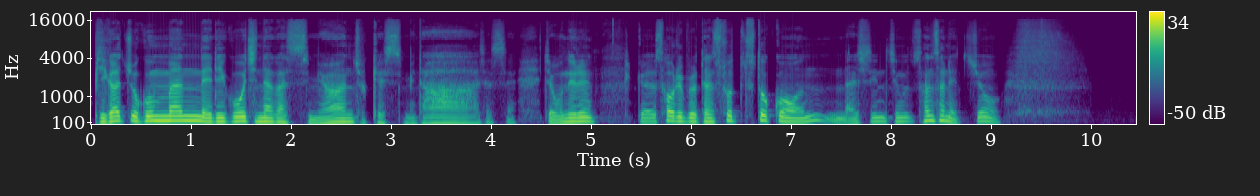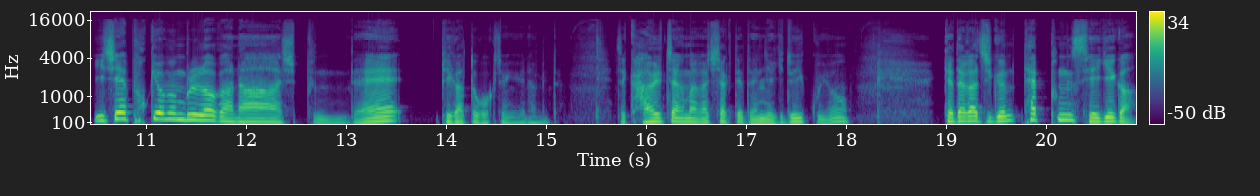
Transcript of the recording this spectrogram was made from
비가 조금만 내리고 지나갔으면 좋겠습니다. 하셨어요. 자, 오늘은 그 서울을 비롯한 수도, 권 날씨는 지금 선선했죠. 이제 폭염은 물러가나 싶은데 비가 또 걱정이긴 합니다. 이제 가을 장마가 시작되는 얘기도 있고요. 게다가 지금 태풍 3개가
